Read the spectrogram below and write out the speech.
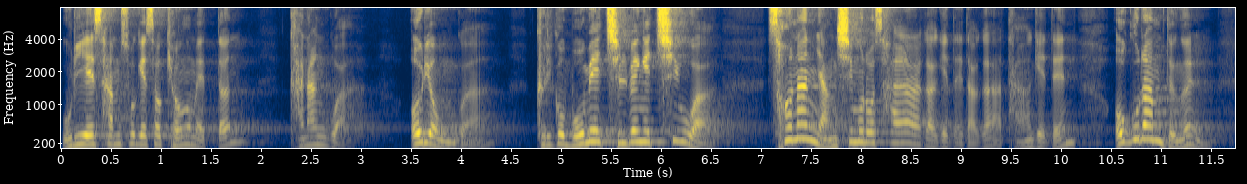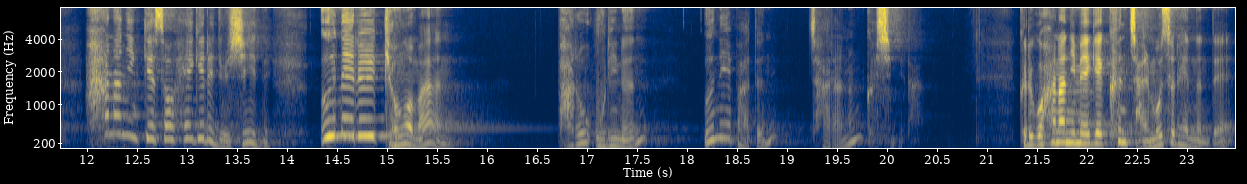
우리의 삶 속에서 경험했던 가난과 어려움과 그리고 몸의 질병의 치유와 선한 양심으로 살아가게 되다가 당하게 된 억울함 등을 하나님께서 해결해 주신 은혜를 경험한 바로 우리는 은혜 받은 자라는 것입니다. 그리고 하나님에게 큰 잘못을 했는데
